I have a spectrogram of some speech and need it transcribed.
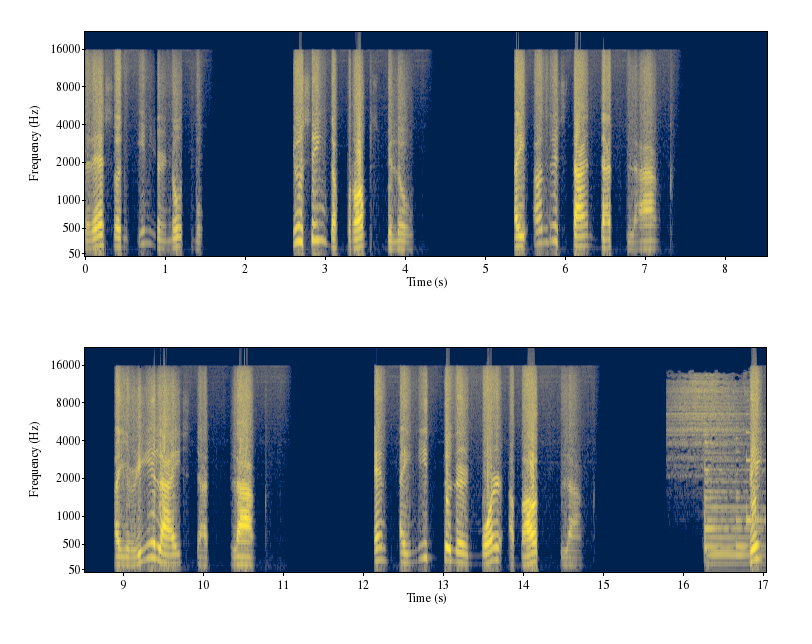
the lesson in your notebook using the prompts below. I understand that blank. I realize that blank. And I need to learn more about blank. Great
